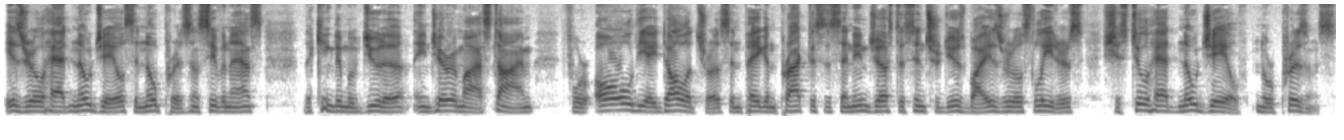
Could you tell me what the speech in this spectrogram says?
Israel had no jails and no prisons, even as the kingdom of Judah in Jeremiah's time, for all the idolatrous and pagan practices and injustice introduced by Israel's leaders, she still had no jail nor prisons.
